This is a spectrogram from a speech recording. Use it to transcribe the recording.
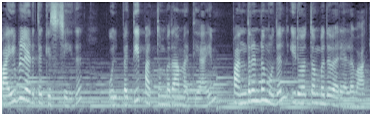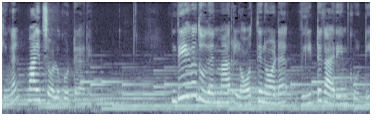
ബൈബിൾ എടുത്ത് കിസ് ചെയ്ത് ഉൽപ്പത്തി പത്തൊമ്പതാം അധ്യായം പന്ത്രണ്ട് മുതൽ ഇരുപത്തൊമ്പത് വരെയുള്ള വാക്യങ്ങൾ വായിച്ചോളൂ കൂട്ടുകാരെ. ദേവദൂതന്മാർ ലോത്തിനോട് വീട്ടുകാരെയും കൂട്ടി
